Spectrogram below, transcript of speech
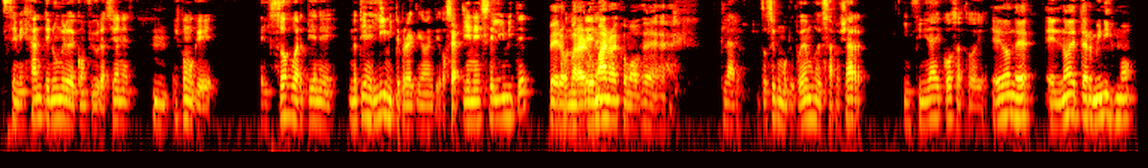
semejante número de configuraciones, Mm. es como que el software tiene no tiene límite prácticamente. O sea, tiene ese límite. Pero para el humano es como... eh. Claro. Entonces, como que podemos desarrollar infinidad de cosas todavía. Es donde el no determinismo...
